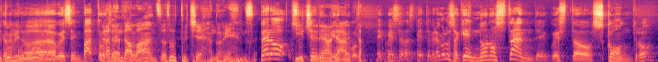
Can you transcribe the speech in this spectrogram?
ecco, tumbulona. Ah, questo impatto Per questo- certo. panza, tutto c'erano però Chi succede un miracolo metta. e questo è l'aspetto miracoloso che nonostante questo scontro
